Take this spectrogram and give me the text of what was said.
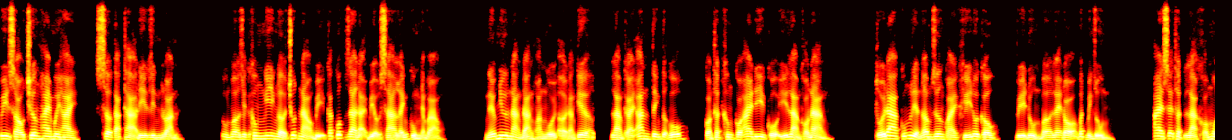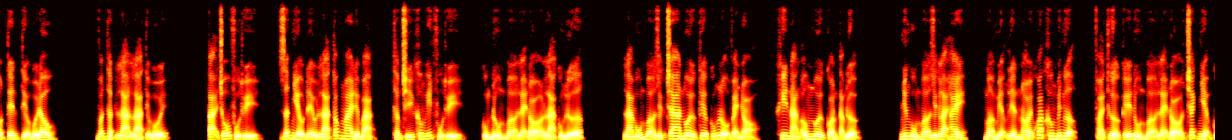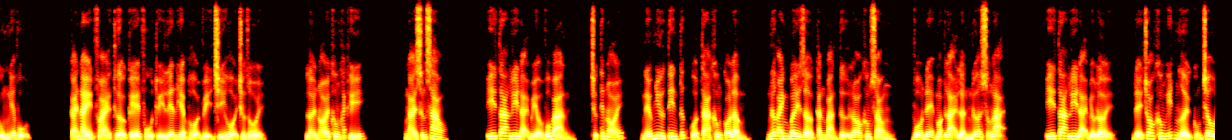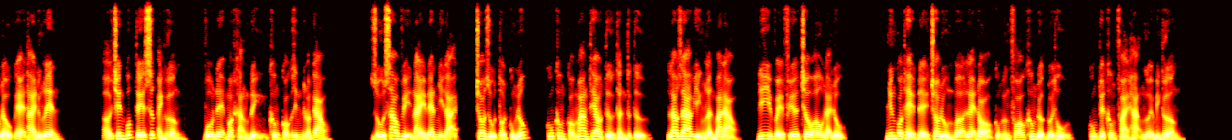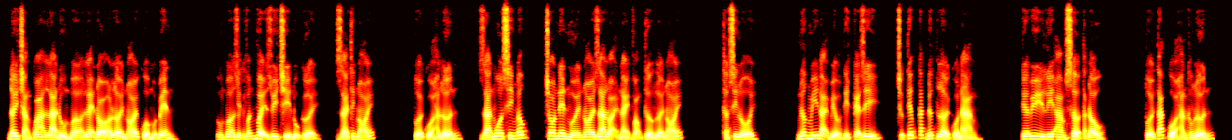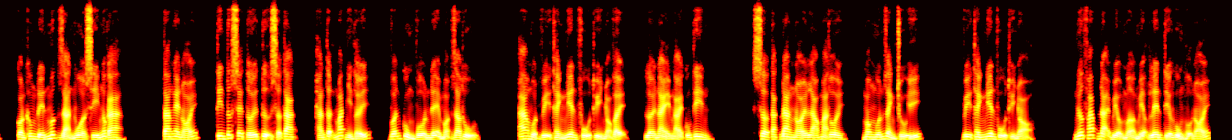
Quy 6 chương 22, sợ tạc thả đi dinh loạn. Umber dịch không nghi ngờ chút nào bị các quốc gia đại biểu xa lánh cùng nhằm vào. Nếu như nàng đàng hoàng ngồi ở đằng kia, làm cái an tĩnh tượng gỗ, còn thật không có ai đi cố ý làm khó nàng. Tối đa cũng liền âm dương quái khí đôi câu, vì đủ bơ lẽ đỏ bất bình dùm. Ai sẽ thật là khó một tên tiểu bối đâu? Vẫn thật là là tiểu bối. Tại chỗ phù thủy, rất nhiều đều là tóc mai điểm bạc, thậm chí không ít phù thủy, cùng đủ bơ lẽ đỏ là cùng lứa. Làm ùm bơ dịch cha nuôi kia cũng lộ vẻ nhỏ, khi nàng ông nuôi còn tạm được. Nhưng ùm bơ dịch lại hay, mở miệng liền nói khoác không biết ngượng, phải thừa kế đủ bợ lẹ đỏ trách nhiệm cùng nghĩa vụ. Cái này phải thừa kế phù thủy liên hiệp hội vị trí hội trưởng rồi. Lời nói không khách khí. Ngài xứng sao? Italy đại biểu vô bản, trực tiếp nói, nếu như tin tức của ta không có lầm, nước anh bây giờ căn bản tự lo không xong, vô nệ mọt lại lần nữa sống lại. Italy đại biểu lời, để cho không ít người cũng trâu đầu ghé thai đứng lên. Ở trên quốc tế sức ảnh hưởng, vô nệ mọt khẳng định không có dinh đoàn cao. Dù sao vị này đen nhị đại, cho dù tột cùng lúc, cũng không có mang theo tử thần thực tử, lao ra ỉn lần ba đảo, đi về phía châu âu đại lục nhưng có thể để cho đùm bơ lẽ đỏ cũng ứng phó không được đối thủ, cũng tuyệt không phải hạng người bình thường. Đây chẳng qua là đùm bơ lẽ đỏ lời nói của một bên. Đùm bơ dịch vẫn vậy duy trì nụ cười, giải thích nói, tuổi của hắn lớn, già mua xin ốc cho nên mới nói ra loại này vọng tưởng lời nói. Thật xin lỗi. Nước mỹ đại biểu tịt cái gì trực tiếp cắt đứt lời của nàng. Kia uy liam sợ tặc đâu? Tuổi tác của hắn không lớn, còn không đến mức giàn mua xin ốc ca à? ta nghe nói, tin tức sẽ tới tự sở tác hắn tận mắt nhìn thấy, vẫn cùng vồn đệ mọt giao thủ. A một vị thành niên phù thủy nhỏ vậy, lời này ngài cũng tin sợ tặc đang nói láo mà thôi, mong muốn dành chú ý. Vị thành niên phù thủy nhỏ. Nước pháp đại biểu mở miệng lên tiếng ủng hộ nói,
